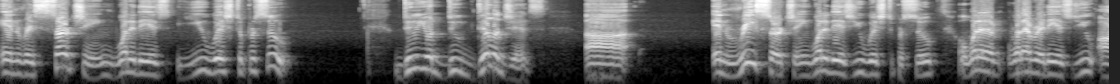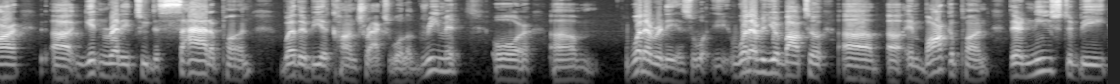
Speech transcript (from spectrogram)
in researching what it is you wish to pursue. Do your due diligence uh, in researching what it is you wish to pursue or whatever whatever it is you are uh, getting ready to decide upon, whether it be a contractual agreement or um, whatever it is, whatever you're about to uh, uh, embark upon, there needs to be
